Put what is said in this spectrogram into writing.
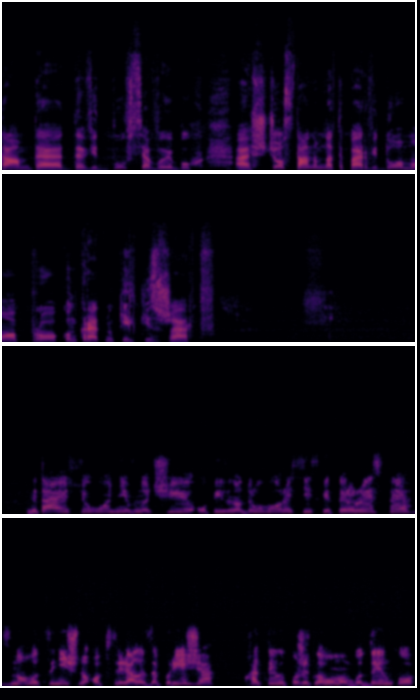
там, де, де відбувся вибух. Е, Що станом на тепер відомо про конкретну кількість жертв? Вітаю сьогодні вночі у пів на другу. Російські терористи знову цинічно обстріляли Запоріжжя, гатили по житловому будинку.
